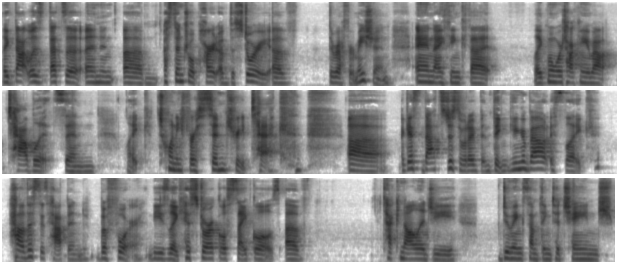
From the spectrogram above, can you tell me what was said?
like that was that's a an, um, a central part of the story of the reformation. And i think that like when we're talking about tablets and like 21st century tech uh i guess that's just what i've been thinking about. Is like how this has happened before. These like historical cycles of technology doing something to change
